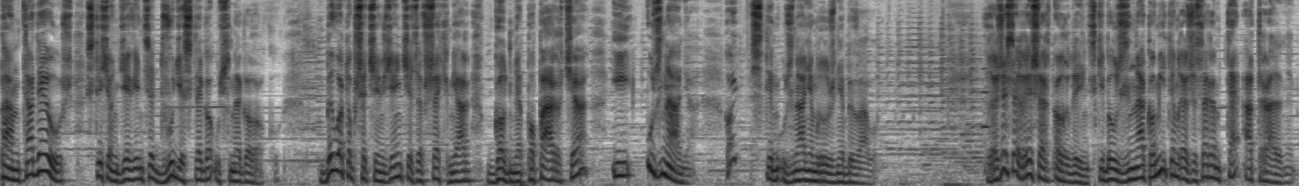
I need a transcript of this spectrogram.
Pan Tadeusz z 1928 roku. Było to przedsięwzięcie ze wszech miar godne poparcia i uznania, choć z tym uznaniem różnie bywało. Reżyser Ryszard Ordyński był znakomitym reżyserem teatralnym.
